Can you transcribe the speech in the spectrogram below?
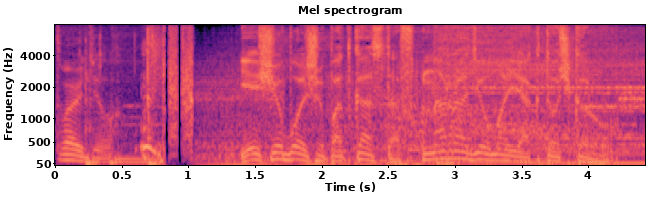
Твое дело. Еще больше подкастов на радиомаяк.ру.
